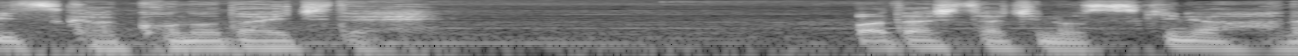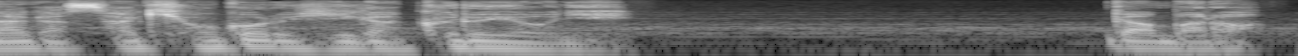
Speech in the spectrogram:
いつかこの大地で私たちの好きな花が咲き誇る日が来るように。頑張ろう。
